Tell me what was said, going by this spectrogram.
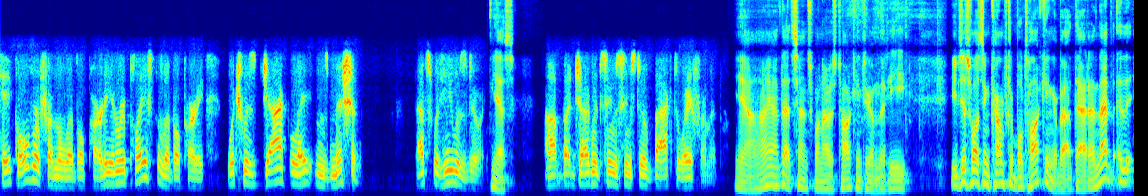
take over from the Liberal Party and replace the Liberal Party, which was Jack Layton's mission. That's what he was doing. Yes. Uh, but Jagmeet Singh seems to have backed away from it. Yeah, I had that sense when I was talking to him that he he just wasn't comfortable talking about that. And that,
